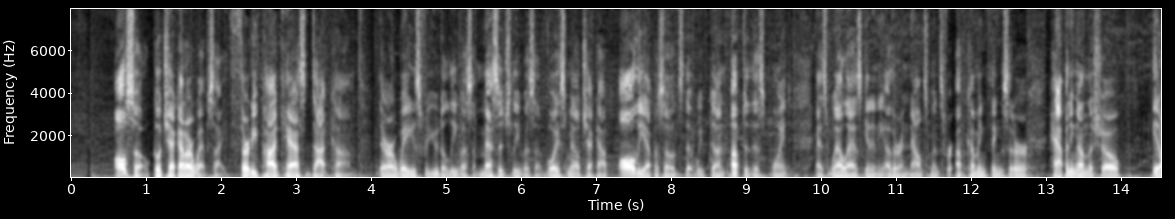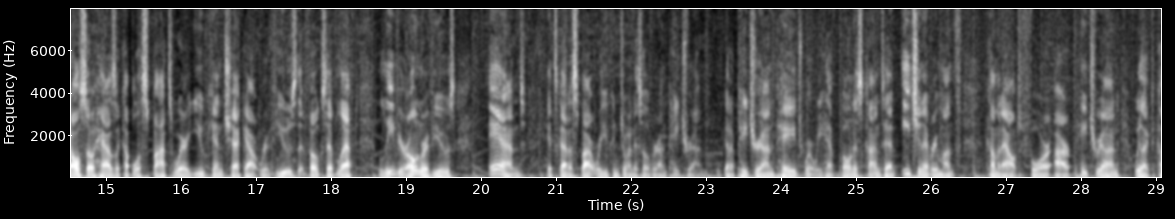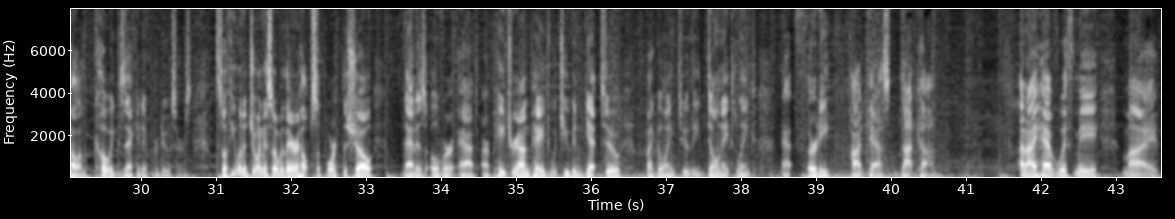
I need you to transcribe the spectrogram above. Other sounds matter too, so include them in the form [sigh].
Also, go check out our website, 30podcast.com. There are ways for you to leave us a message, leave us a voicemail, check out all the episodes that we've done up to this point, as well as get any other announcements for upcoming things that are happening on the show. It also has a couple of spots where you can check out reviews that folks have left, leave your own reviews, and it's got a spot where you can join us over on Patreon. We've got a Patreon page where we have bonus content each and every month coming out for our Patreon. We like to call them co executive producers. So if you want to join us over there, help support the show, that is over at our Patreon page, which you can get to by going to the donate link at 30podcast.com. And I have with me my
